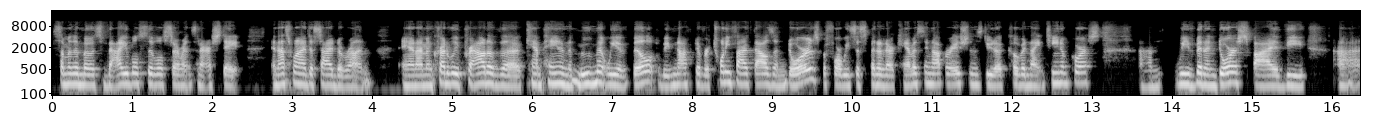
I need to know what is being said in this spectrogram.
some of the most valuable civil servants in our state. And that's when I decided to run. And I'm incredibly proud of the campaign and the movement we have built. We've knocked over 25,000 doors before we suspended our canvassing operations due to COVID-19, of course. Um, we've been endorsed by the uh,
